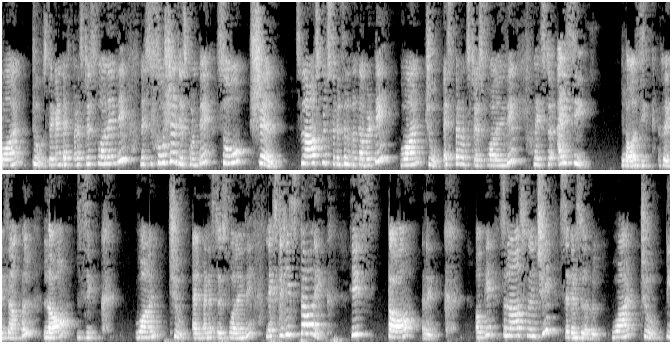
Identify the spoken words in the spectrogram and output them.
వన్ టూ సెకండ్ ఎఫ్ పైన స్ట్రెస్ ఫాల్ అయింది నెక్స్ట్ సోషల్ తీసుకుంటే సోషల్ లాస్ట్ నుంచి సెకండ్ సిలబుల్ కాబట్టి one two S stress fall అయింది next IC logic for example logic one two ఎల్పైన స్ట్రెస్ ఫాల్ అయింది next historic historic okay so last నుంచి second syllable one two T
